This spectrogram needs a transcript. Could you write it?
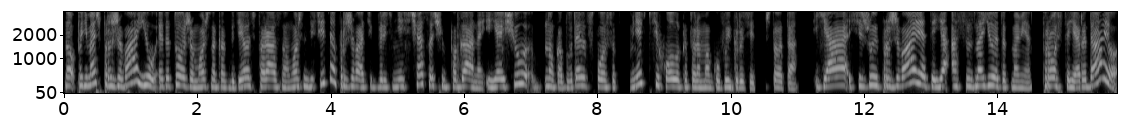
Но, понимаешь, проживаю, это тоже можно как бы делать по-разному. Можно действительно проживать и говорить, мне сейчас очень погано, и я ищу, ну, как бы вот этот способ. У меня есть психолог, который могу выгрузить что-то. Я сижу и проживаю это, я осознаю этот момент. Просто я рыдаю,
